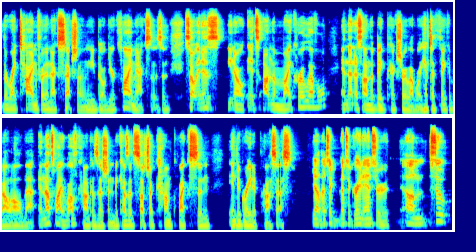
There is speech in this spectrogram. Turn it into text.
the right time for the next section and you build your climaxes and so it is you know it's on the micro level and then it's on the big picture level you have to think about all that and that's why i love composition because it's such a complex and integrated process Yeah, that's a that's a great answer. Um, so,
